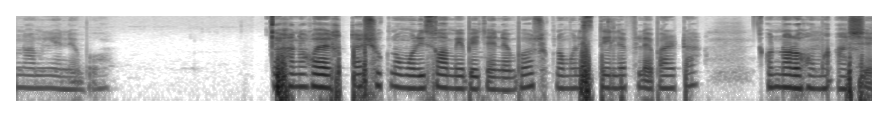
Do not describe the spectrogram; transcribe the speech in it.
নামিয়ে নেব। এখানে কয়েকটা শুকনো মরিচও আমি বেজে নেব। শুকনো মরিচ দিলে ফ্লেভারটা অন্যরকম আসে।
